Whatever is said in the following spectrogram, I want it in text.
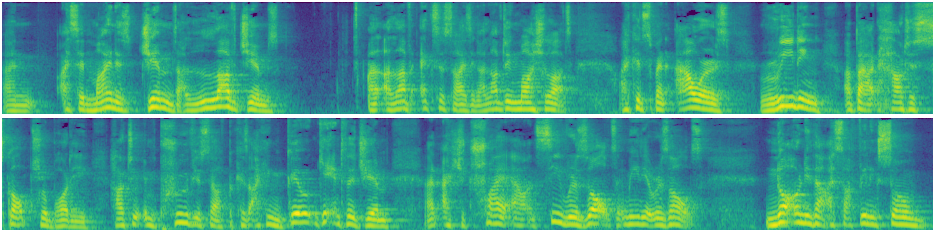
and I said, Mine is gyms. I love gyms. I, I love exercising. I love doing martial arts. I could spend hours reading about how to sculpt your body, how to improve yourself, because I can go get into the gym and actually try it out and see results, immediate results. Not only that, I start feeling so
